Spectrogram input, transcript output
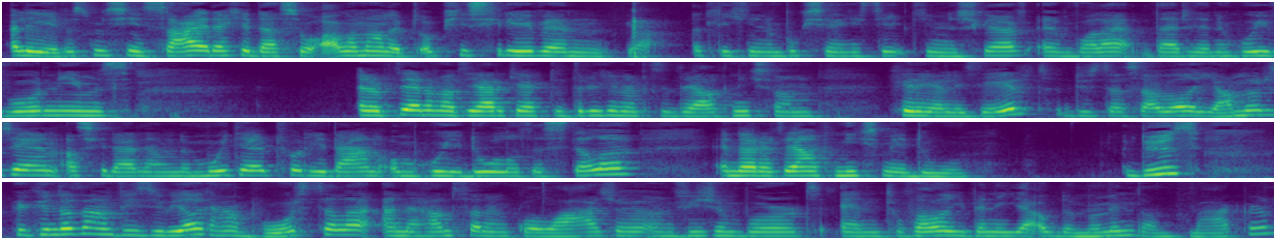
Allee, het is misschien saai dat je dat zo allemaal hebt opgeschreven. En ja, het ligt in een boekje en gesteekt in de schuif. En voilà, daar zijn goede voornemens. En op het einde van het jaar kijk je terug en heb je er eigenlijk niks van gerealiseerd. Dus dat zou wel jammer zijn als je daar dan de moeite hebt voor gedaan om goede doelen te stellen en daar uiteindelijk niks mee doet. Dus je kunt dat dan visueel gaan voorstellen aan de hand van een collage, een vision board. En toevallig ben ik dat op het moment aan het maken.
